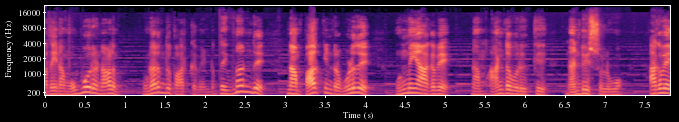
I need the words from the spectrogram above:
அதை நாம் ஒவ்வொரு நாளும் உணர்ந்து பார்க்க வேண்டும். அதை உணர்ந்து நாம் பார்க்கின்ற பொழுது உண்மையாகவே நாம் ஆண்டவருக்கு நன்றி சொல்லுவோம். ஆகவே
